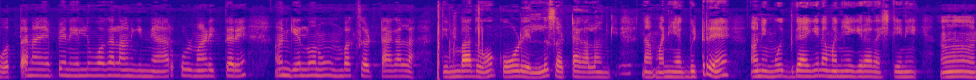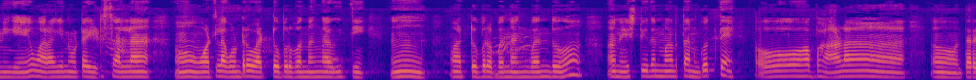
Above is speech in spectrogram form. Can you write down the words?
ಬೊತ್ತಾನ ಎಪ್ಪೇನೆ ಎಲ್ಲೂ ಹೋಗಲ್ಲ. ಅವ್ನಿಗೆ ಇನ್ಯಾರು ಕೂಳು ಮಾಡಿರ್ತಾರೆ ಅವ್ನಿಗೆಲ್ಲೂ ಉಂಬಕ್ಕೆ ಸೊಟ್ಟಾಗಲ್ಲ. ತಿಂಬಾದು ಕೋಳು ಎಲ್ಲೂ ಸೊಟ್ಟಾಗಲ್ಲ ಅವ್ನಿಗೆ. ನಮ್ಮ ಮನೆಯಾಗ ಬಿಟ್ಟರೆ ಅವ್ನಿಗೆ ಮುದ್ದಾಗಿ ನಮ್ಮ ಮನೆಯಾಗಿರೋದು ಅಷ್ಟೇನಿ. ಹ್ಞೂ ಅವನಿಗೆ ಹೊರಗಿನ ಊಟ ಇಡ್ಸಲ್ಲ. ಹ್ಞೂ ಹೊಟ್ಲಾಗೊಂಡ್ರೆ ಒಟ್ಟೊಬ್ರು ಬಂದಂಗೆ ಆಗುತ್ತೆ. ಹ್ಞೂ ಒಟ್ಟೊಬ್ರು ಬಂದಂಗೆ ಬಂದು ಅವ್ನು ಎಷ್ಟು ಇದನ್ನು ಮಾಡ್ತಾನೆ ಗೊತ್ತೇ? ಓ, ಭಾಳ ಒಂಥರ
